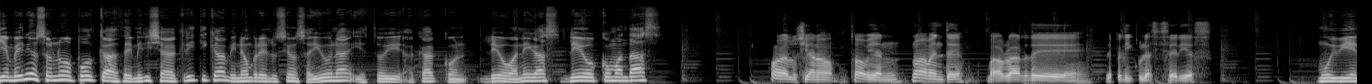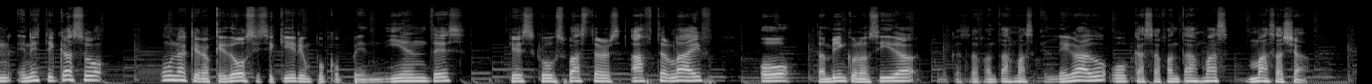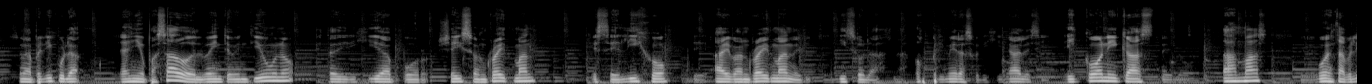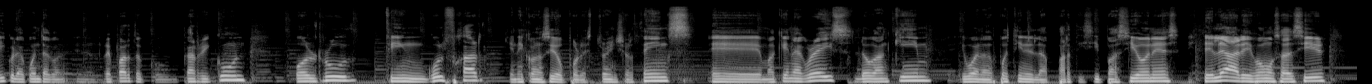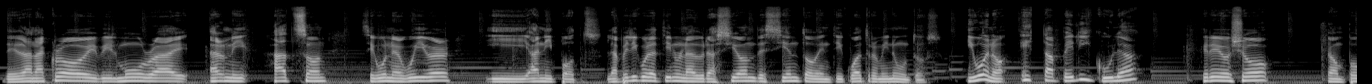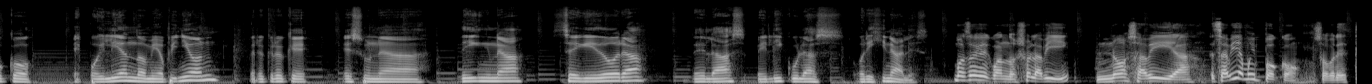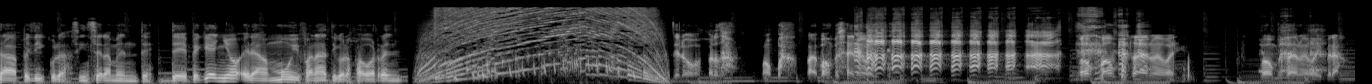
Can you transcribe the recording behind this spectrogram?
Bienvenidos a un nuevo podcast de Mirilla Crítica. Mi nombre es Luciano Sayuna y estoy acá con Leo Vanegas. Leo, ¿cómo andás? Hola Luciano, todo bien. Nuevamente va a hablar de, de películas y series. Muy bien, en este caso, una que nos quedó, si se quiere, un poco pendientes, que es Ghostbusters Afterlife, o también conocida como Cazafantasmas El Legado o Cazafantasmas Más Allá. Es una película del año pasado, del 2021. Está dirigida por Jason Reitman, que es el hijo de Ivan Reitman, el que hizo las, dos primeras originales y icónicas de los fantasmas. Eh, bueno, esta película cuenta con, en el reparto con Carrie Coon, Paul Rudd, Finn Wolfhard, quien es conocido por Stranger Things, eh, McKenna Grace, Logan Kim, y bueno, después tiene las participaciones estelares, vamos a decir, de Dana Croy, Bill Murray, Ernie Hudson, Sigourney Weaver y Annie Potts. La película tiene una duración de 124 minutos. Y bueno, esta película, creo yo, ya un poco spoileando mi opinión, pero creo que es una digna seguidora de las películas originales. Vos sabés que cuando yo la vi, no sabía, sabía muy poco sobre esta película, sinceramente. De pequeño era muy fanático de los Power Rangers. De los, perdón. Vamos, vamos a empezar de nuevo. Vamos, vamos a empezar de nuevo ahí. Vamos a empezar de nuevo ahí, espera.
